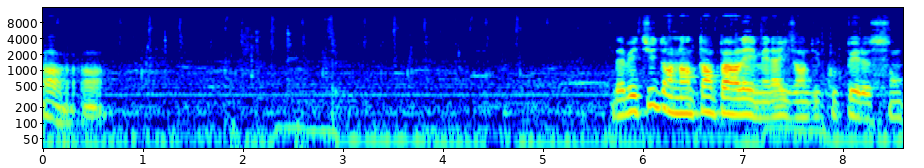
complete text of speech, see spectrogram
Oh, oh. D'habitude, on entend parler, mais là, ils ont dû couper le son.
